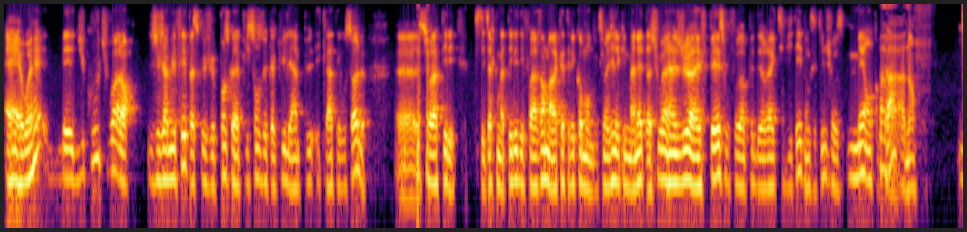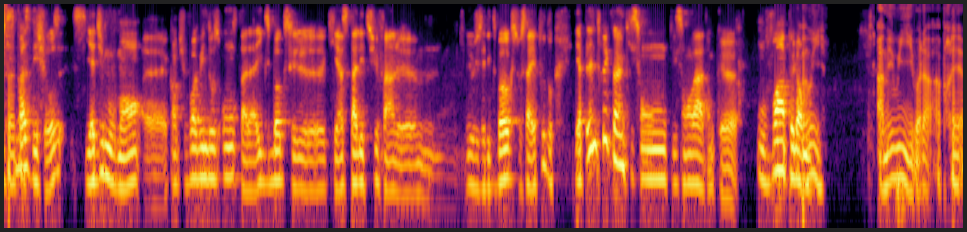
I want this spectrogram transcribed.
ah eh ouais, mais du coup, tu vois, alors, j'ai jamais fait parce que je pense que la puissance de calcul est un peu éclatée au sol euh, sur la télé. C'est-à-dire que ma télé, des fois, rame avec la télécommande. Donc, t'imagines avec une manette à jouer à un jeu à FPS où il faut un peu de réactivité. Donc, c'est une chose. Mais en tout ah, cas, non il se passe des choses, il y a du mouvement. Euh, quand tu vois Windows 11, tu as la Xbox euh, qui est installée dessus, enfin le, le Xbox, tout ça et tout. Donc, il y a plein de trucs quand même qui sont, qui sont là. Donc, on voit un peu leur. Ah oui. Ah, mais oui, voilà. Après,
